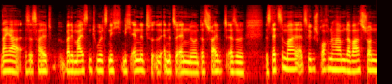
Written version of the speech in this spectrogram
naja, es ist halt bei den meisten Tools nicht, nicht Ende, Ende zu Ende. Und das scheint, also das letzte Mal, als wir gesprochen haben, da war es schon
